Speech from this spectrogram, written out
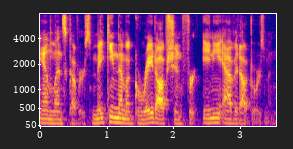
and lens covers, making them a great option for any avid outdoorsman.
